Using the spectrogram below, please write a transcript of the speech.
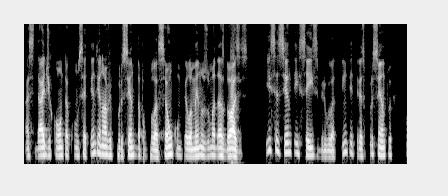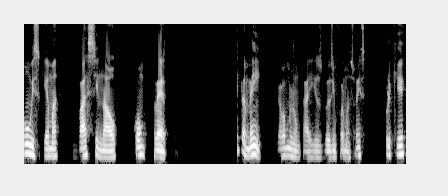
a cidade conta com 79% da população com pelo menos uma das doses e 66,33% com o esquema vacinal completo. E também, já vamos juntar aí as duas informações, porque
